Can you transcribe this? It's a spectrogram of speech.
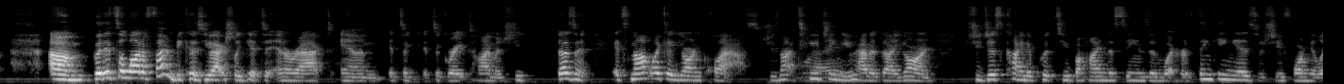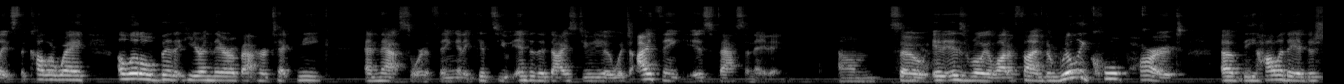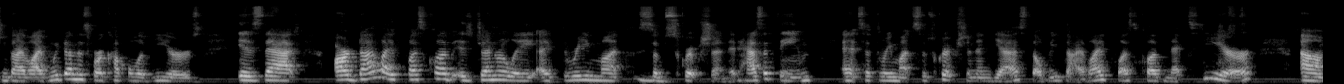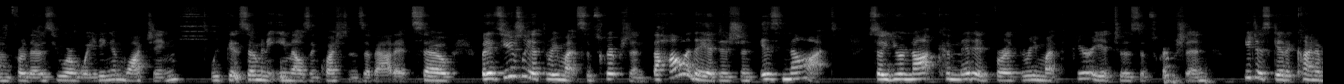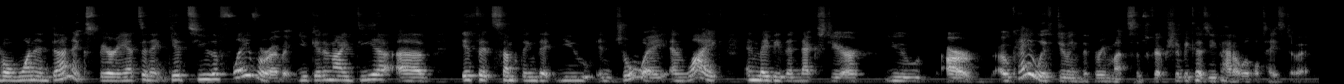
um, but it's a lot of fun because you actually get to interact, and it's a it's a great time. And she doesn't. It's not like a yarn class. She's not teaching Right. you how to dye yarn. She just kind of puts you behind the scenes and what her thinking is as she formulates the colorway, a little bit here and there about her technique and that sort of thing. And it gets you into the dye studio, which I think is fascinating. Um, so it is really a lot of fun. The really cool part of the holiday edition Dye Live, and we've done this for a couple of years, is that our Dye Live Plus Club is generally a three month subscription. It has a theme and it's a three month subscription. And yes, there'll be Dye Live Plus Club next year. Um, for those who are waiting and watching, we get so many emails and questions about it. So, but it's usually a three month subscription. The holiday edition is not. So you're not committed for a three month period to a subscription. You just get a kind of a one and done experience and it gets you the flavor of it. You get an idea of if it's something that you enjoy and like, and maybe the next year you are okay with doing the three month subscription because you've had a little taste of it.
